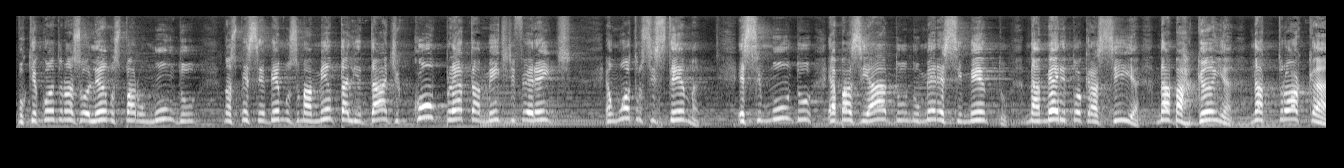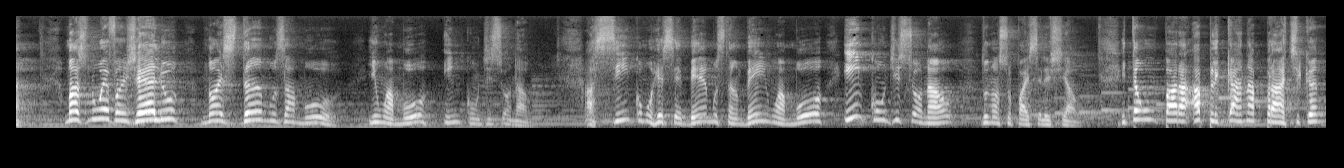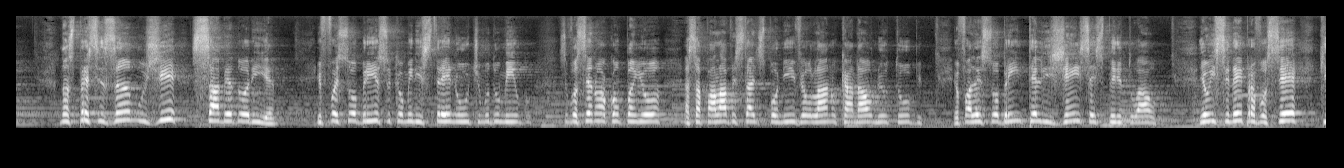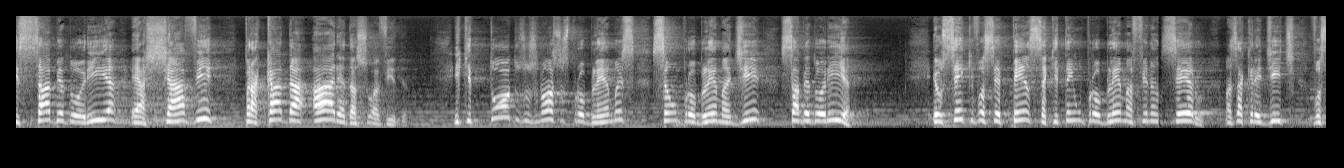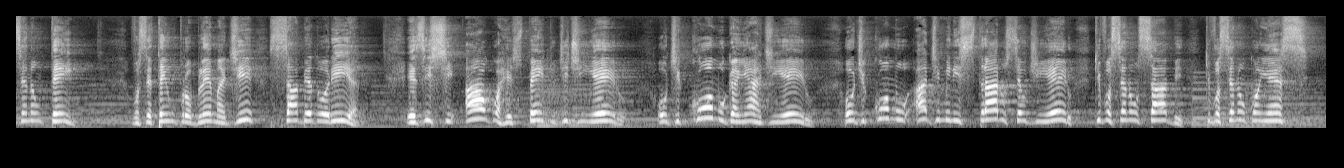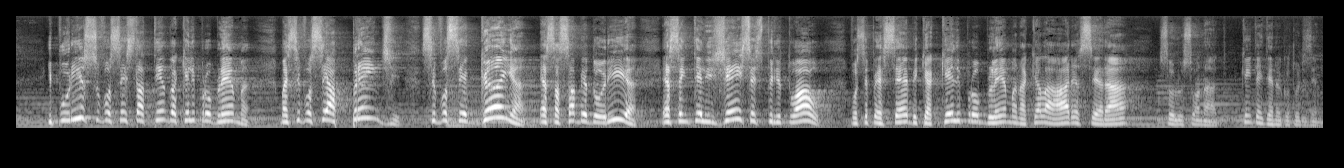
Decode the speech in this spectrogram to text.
Porque quando nós olhamos para o mundo, nós percebemos uma mentalidade completamente diferente. É um outro sistema. Esse mundo é baseado no merecimento, na meritocracia, na barganha, na troca. Mas no Evangelho, nós damos amor, e um amor incondicional. Assim como recebemos também um amor incondicional do nosso Pai Celestial. Então, para aplicar na prática, nós precisamos de sabedoria. E foi sobre isso que eu ministrei no último domingo. Se você não acompanhou, essa palavra está disponível lá no canal no YouTube. Eu falei sobre inteligência espiritual. E eu ensinei para você que sabedoria é a chave para cada área da sua vida. E que todos os nossos problemas são um problema de sabedoria. Eu sei que você pensa que tem um problema financeiro, mas acredite, você não tem. Você tem um problema de sabedoria. Existe algo a respeito de dinheiro, ou de como ganhar dinheiro, ou de como administrar o seu dinheiro que você não sabe, que você não conhece. E por isso você está tendo aquele problema. Mas se você aprende, se você ganha essa sabedoria, essa inteligência espiritual, você percebe que aquele problema naquela área será solucionado. Quem está entendendo o que eu estou dizendo?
